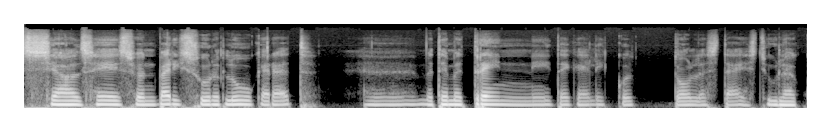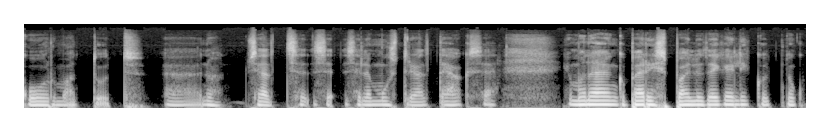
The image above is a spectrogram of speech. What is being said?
seal sees on päris suured luukered. Äh, me teeme trenni tegelikult olles täiesti ülekoormatud, äh, noh, sealt se, se, selle mustri alt tehakse. ja ma näen ka päris palju tegelikult nagu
